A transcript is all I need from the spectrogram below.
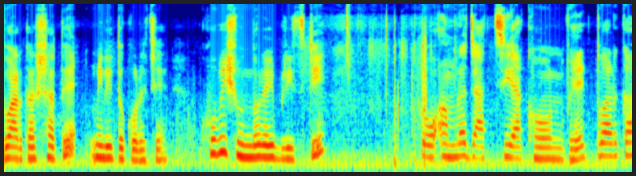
দ্বারকার সাথে মিলিত করেছে। খুবই সুন্দর এই ব্রিজটি। তো আমরা যাচ্ছি এখন ভেট দ্বারকা।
